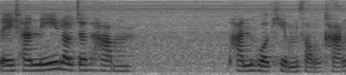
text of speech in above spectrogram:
ในชั้นนี้เราจะทำ พันหัวเข็มสองครั้ง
